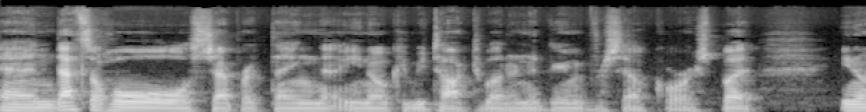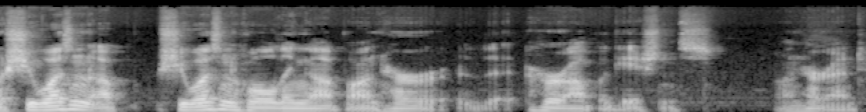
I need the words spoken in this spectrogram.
And that's a whole separate thing that you know could be talked about in agreement for sale course. But you know she wasn't up, she wasn't holding up on her her obligations on her end,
